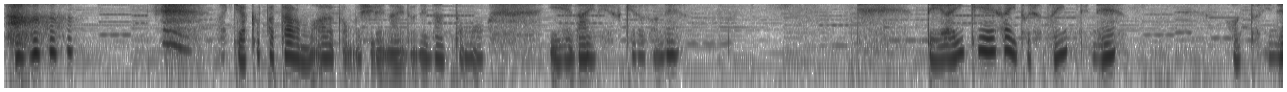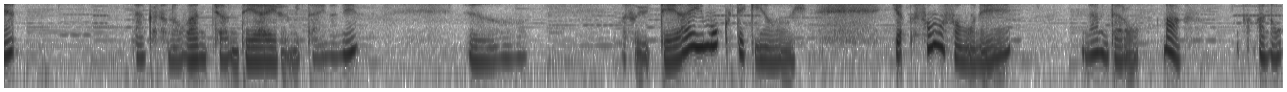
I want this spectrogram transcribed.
逆パターンもあるかもしれないので、何とも言えないですけれどね。出会い系サイトじゃないんでね。本当にね。なんかそのワンチャン出会えるみたいなね。うん。ま、そういう出会い目的の、いや、そもそもね、なんだろう。まあ、あの、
